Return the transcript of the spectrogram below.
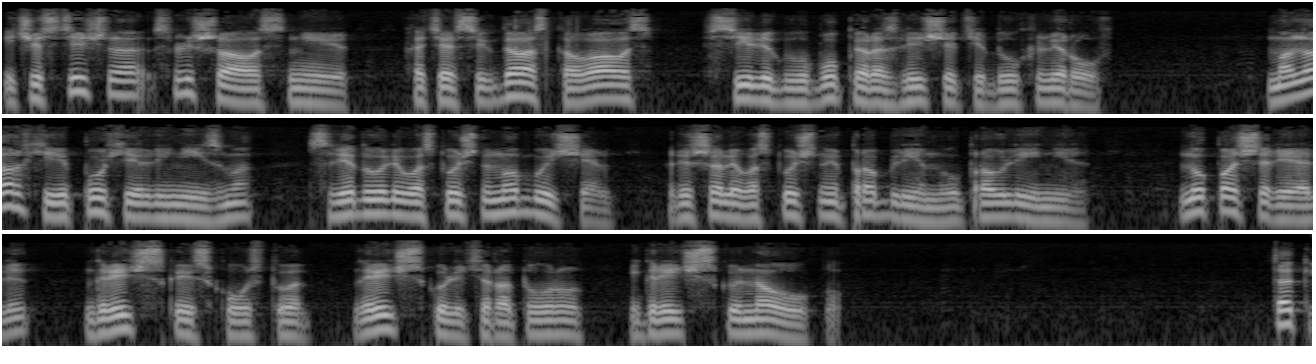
и частично смешалась с нею, хотя всегда оставалась в силе глубокое различие этих двух миров. Монархии эпохи эллинизма следовали восточным обычаям, решали восточные проблемы управления, но поощряли греческое искусство, греческую литературу и греческую науку так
